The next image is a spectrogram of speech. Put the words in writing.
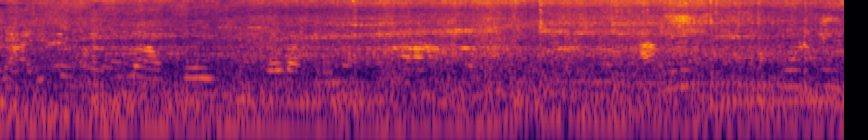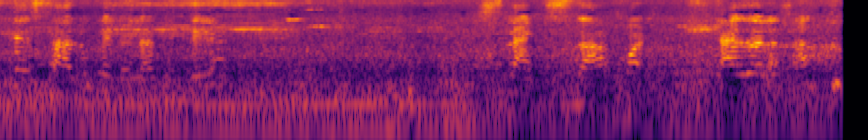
गाडीच्या बाजूला आमचा एक टाकलेला आम्ही फूड बिझनेस चालू केलेला तिथे. स्नॅक्सचा पण काय झालं सांगू?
